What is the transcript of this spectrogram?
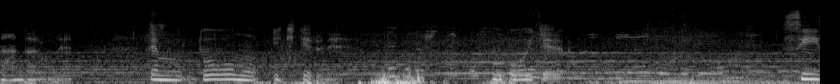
なんだろう。ねでもどうも生きてるね。動いてる。Sea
